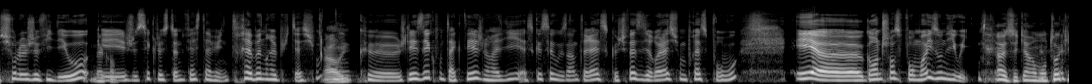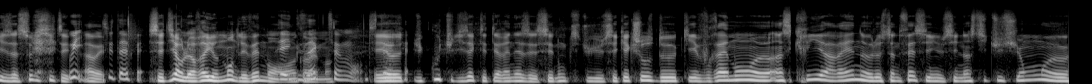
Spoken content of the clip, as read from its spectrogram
sur le jeu vidéo. Et je sais que le Stunfest avait une très bonne réputation. Ah donc je les ai contactés. Je leur ai dit est-ce que ça vous intéresse que je fasse des relations presse pour vous? Et grande chance pour moi ils ont dit oui. Ah, c'est carrément toi qui les as sollicités. Oui Ah ouais. tout à fait. C'est dire le rayonnement de l'événement, hein, quand même. hein. Exactement. Et euh. du coup, tu disais que tu étais rennaise. C'est donc c'est quelque chose de qui est vraiment euh, inscrit à Rennes. Le Stunfest, c'est une institution. euh,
